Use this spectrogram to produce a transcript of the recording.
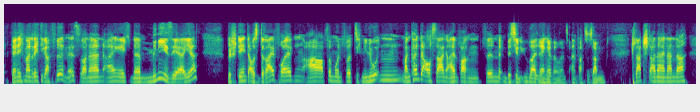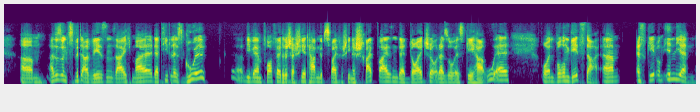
der nicht mal ein richtiger Film ist, sondern eigentlich eine Miniserie, bestehend aus drei Folgen, a 45 Minuten. Man könnte auch sagen, einfach ein Film mit ein bisschen Überlänge, wenn man es einfach zusammen klatscht aneinander. Ähm, also so ein Twitter-Wesen, sage ich mal. Der Titel ist Ghoul wie wir im Vorfeld recherchiert haben, gibt es zwei verschiedene Schreibweisen. Der deutsche oder so ist GHUL. Und worum geht's da? Ähm, es geht um Indien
